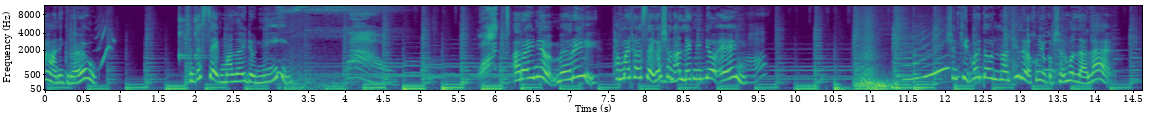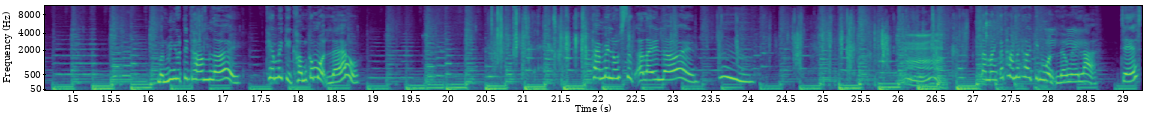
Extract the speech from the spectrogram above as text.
อาหารอีกแล้ว ฉันจะเสกมาเลยเดี๋ยวนี้ Wow. What? อะไรเนี่ยแมรี่ทำไมเธอเสกให้ฉันอันเล็กนิดเดียวเอง Huh? ฉันคิดว่าโดนัทที่เหลือคงอยู่กับฉันหมดแล้วแหละ มันไม่ยุติธรรมเลย แค่ไม่กี่คำก็หมดแล้วแทบไม่รู้สึกอะไรเลยอืมแต่มันก็ทำให้เธอกินหมดแล้วไงล่ะ เจส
